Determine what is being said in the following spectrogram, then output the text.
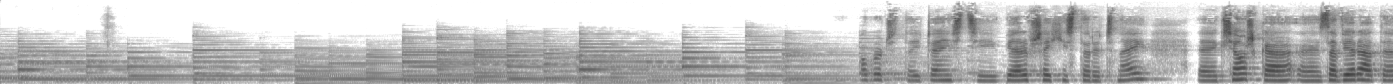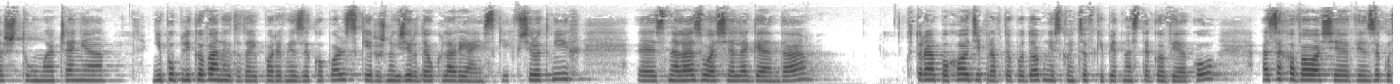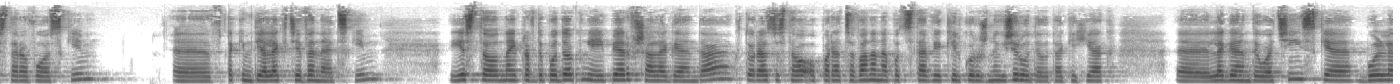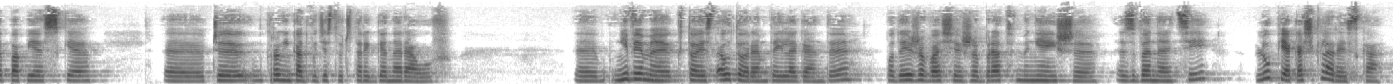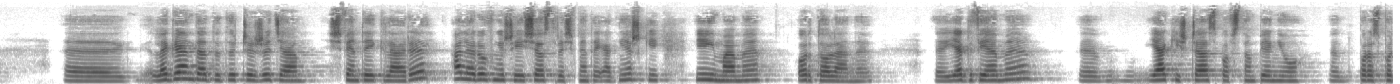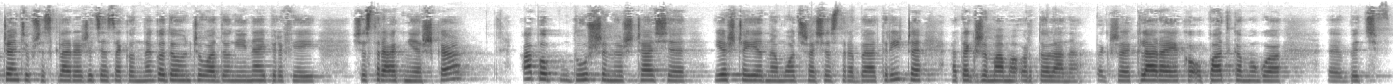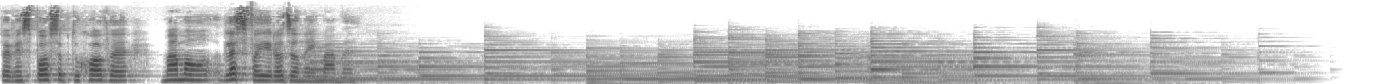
Oprócz tej części pierwszej historycznej, e, książka e, zawiera też tłumaczenia niepublikowanych do tej pory w języku polskim różnych źródeł klariańskich. Wśród nich e, znalazła się legenda, która pochodzi prawdopodobnie z końcówki XV wieku, a zachowała się w języku starowłoskim, w takim dialekcie weneckim. Jest to najprawdopodobniej pierwsza legenda, która została opracowana na podstawie kilku różnych źródeł, takich jak e, legendy łacińskie, bulle papieskie e, czy kronika 24 generałów. E, Nie wiemy, kto jest autorem tej legendy. Podejrzewa się, że brat mniejszy z Wenecji lub jakaś klaryska. Legenda dotyczy życia świętej Klary, ale również jej siostry świętej Agnieszki i jej mamy Ortolany. Jak wiemy, jakiś czas po wstąpieniu, po rozpoczęciu przez Klarę życia zakonnego dołączyła do niej najpierw jej siostra Agnieszka, a po dłuższym już czasie jeszcze jedna młodsza siostra Beatrice, a także mama Ortolana. Także Klara jako opatka mogła być w pewien sposób duchowy mamą dla swojej rodzonej mamy.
